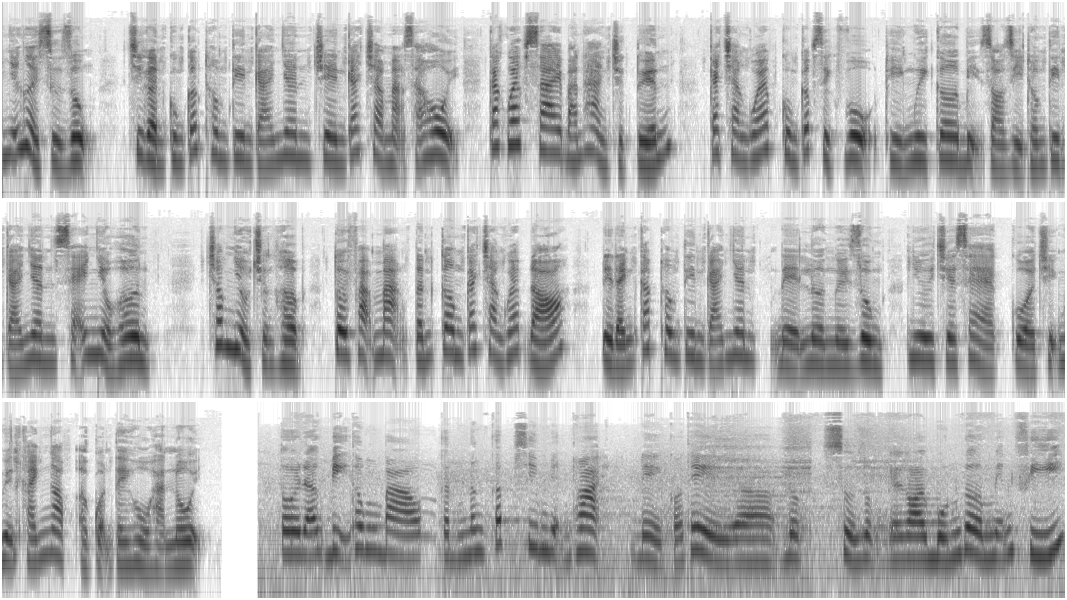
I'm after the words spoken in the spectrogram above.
những người sử dụng, chỉ cần cung cấp thông tin cá nhân trên các trang mạng xã hội, các website bán hàng trực tuyến, các trang web cung cấp dịch vụ thì nguy cơ bị dò dỉ thông tin cá nhân sẽ nhiều hơn trong nhiều trường hợp, tội phạm mạng tấn công các trang web đó để đánh cắp thông tin cá nhân để lừa người dùng như chia sẻ của chị Nguyễn Khánh Ngọc ở quận Tây Hồ, Hà Nội. Tôi đã bị thông báo cần nâng cấp SIM điện thoại để có thể ờ, được sử dụng cái gói 4G miễn phí.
